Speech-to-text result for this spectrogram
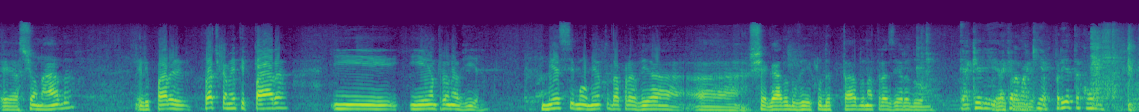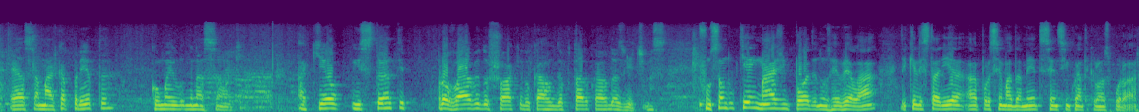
é, acionada. Ele para, praticamente para e, e entra na via. Nesse momento dá para ver a, a, chegada do veículo deputado na traseira do. É aquele, do aquela marquinha preta com. Essa marca preta com uma iluminação aqui. Aqui é o instante provável do choque do carro do deputado com o carro das vítimas. Em função do que a imagem pode nos revelar, de que ele estaria a aproximadamente 150 km por hora.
